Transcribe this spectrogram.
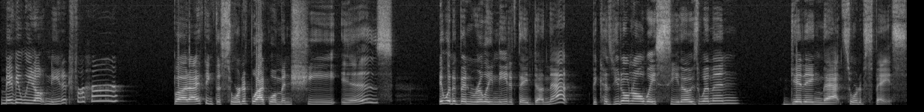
maybe we don't need it for her, but I think the sort of black woman she is, it would have been really neat if they'd done that because you don't always see those women getting that sort of space.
